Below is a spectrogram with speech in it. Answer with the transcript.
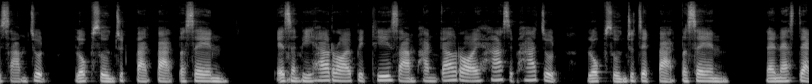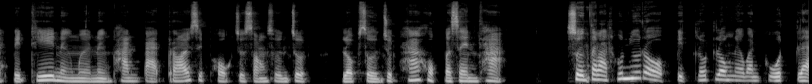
31,510.43 จุด ลบ 0.88% S&P 500 ปิดที่ 3,955 จุด ลบ 0.78% และ NASDAQ ปิดที่ 11,816.20 จุด ลบ 0.56%ค่ะ ส่วนตลาดหุ้นยุโรปปิดลดลงในวันพุธ และ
